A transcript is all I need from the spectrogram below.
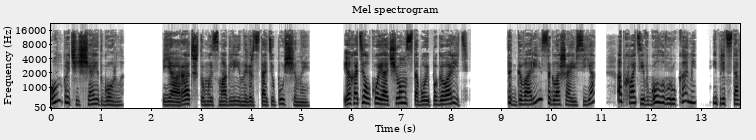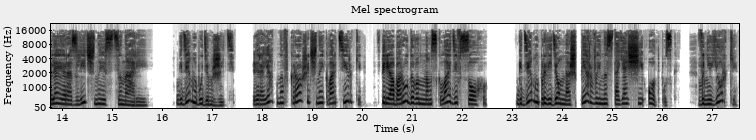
Он прочищает горло. Я рад, что мы смогли наверстать упущенные. Я хотел кое о чем с тобой поговорить. Так говори, соглашаюсь я, обхватив голову руками и представляя различные сценарии. Где мы будем жить? Вероятно, в крошечной квартирке, в переоборудованном складе в Сохо. Где мы проведем наш первый настоящий отпуск? В Нью-Йорке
